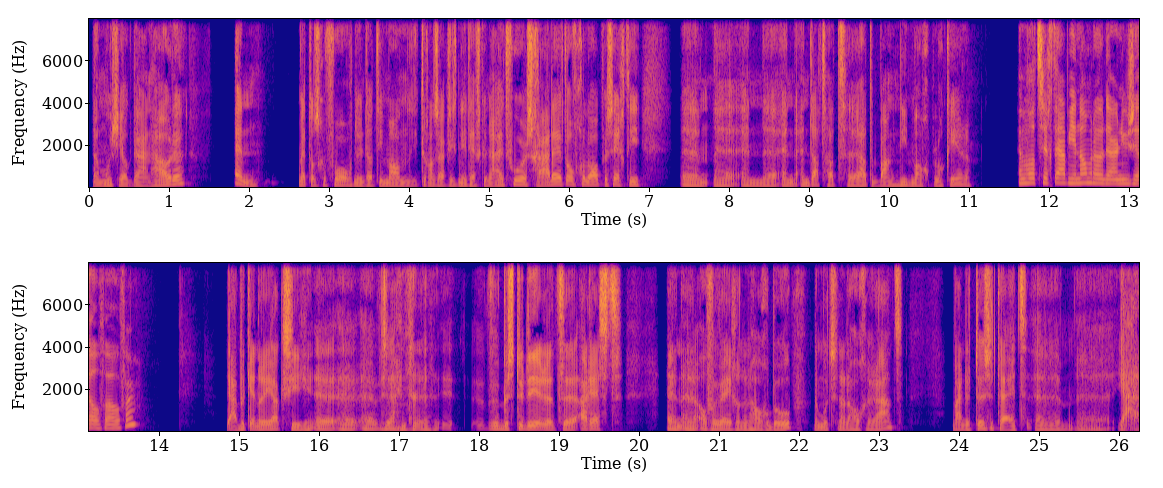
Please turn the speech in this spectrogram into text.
dan moet je ook daaraan houden. En met als gevolg nu dat die man die transacties niet heeft kunnen uitvoeren, schade heeft opgelopen, zegt hij. Uh, uh, en, en, en dat had, had de bank niet mogen blokkeren. En wat zegt ABN AMRO daar nu zelf over? Ja, bekende reactie. We, zijn, we bestuderen het arrest en overwegen een hoger beroep. Dan moeten ze naar de Hoge Raad. Maar in de tussentijd, ja,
